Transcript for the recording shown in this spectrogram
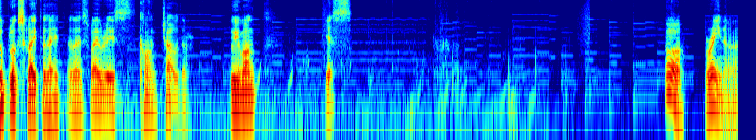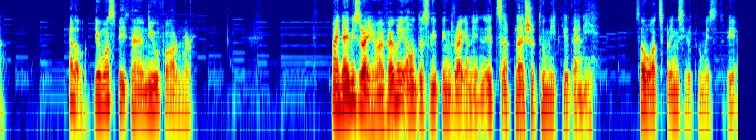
Soup looks great today. The flavor is corn chowder. Do you want? Yes. Oh, Reina. Hello, you must be the new farmer. My name is Reina. My family owned the Sleeping Dragon Inn. It's a pleasure to meet you, Danny. So, what brings you to Mistria?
